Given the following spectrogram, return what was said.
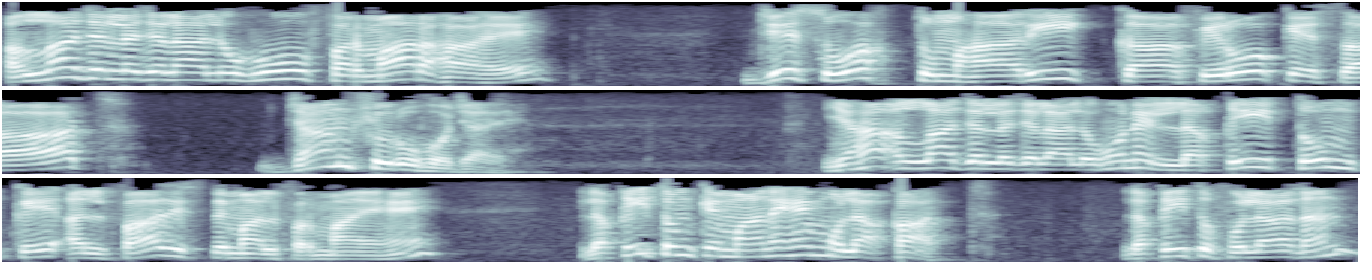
اللہ جل جلالہ فرما رہا ہے، جس وقت تمہاری کافروں کے ساتھ جنگ شروع ہو جائے۔ یہاں اللہ جل جلالہ نے لقی تم کے الفاظ استعمال فرمائے ہیں۔ لقی تم کے معنی ہے ملاقات۔ لقی تو فلان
